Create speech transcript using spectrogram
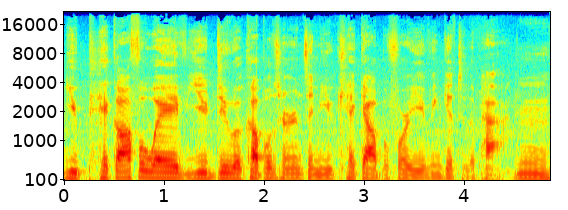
you pick off a wave, you do a couple turns and you kick out before you even get to the pack. Mm.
